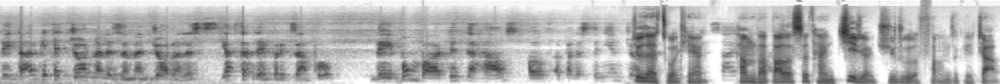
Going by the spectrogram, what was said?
They targeted journalism and journalists. Yesterday, for example, they bombarded the house of a Palestinian. 就在昨天，他们把巴勒斯坦记者居住的房子给炸了。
